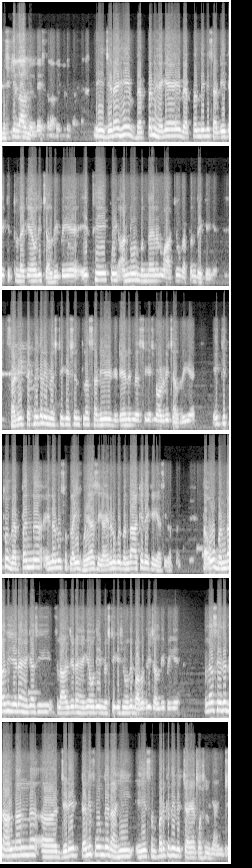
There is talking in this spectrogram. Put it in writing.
ਮੁਸ਼ਕਿਲ ਨਾਲ ਮਿਲਦੇ ਇਸ ਤਰ੍ਹਾਂ ਦੇ ਜਿਹੜੇ। ਇਹ ਜਿਹੜਾ ਇਹ ਵੈਪਨ ਹੈਗਾ ਇਹ ਵੈਪਨ ਦੀ ਵੀ ਸਾਡੀ ਤੇ ਕਿੱਥੋਂ ਲੈ ਕੇ ਆਇਆ ਉਹਦੀ ਚੱਲਦੀ ਪਈ ਹੈ। ਇੱਥੇ ਕੋਈ ਅਨਨੋਨ ਬੰਦਾ ਇਹਨਾਂ ਨੂੰ ਆ ਕੇ ਉਹ ਵੈਪਨ ਦੇ ਕੇ ਗਿਆ। ਸਾਡੀ ਟੈਕਨੀਕਲ ਇਨਵੈਸਟੀਗੇਸ਼ਨ ਪਲੱਸ ਸਾਡੀ ਜਿਹੜੀ ਡਿਟੇਲਡ ਇਨਵੈਸਟੀਗੇਸ਼ਨ ਆਲਰੇਡੀ ਚੱਲ ਰਹੀ ਹੈ। ਇਹ ਕਿੱਥੋਂ ਵੈਪਨ ਇਹਨਾਂ ਨੂੰ ਸਪਲਾਈ ਹੋਇਆ ਸੀਗਾ ਇਹਨਾਂ ਨੂੰ ਕੋਈ ਬੰਦਾ ਆ ਕੇ ਦੇ ਕੇ ਗਿਆ ਸੀ ਵੈਪਨ ਤਾਂ ਉਹ ਬੰਦਾ ਵੀ ਜਿਹੜਾ ਹੈਗਾ ਸੀ ਫਿਲਹਾਲ ਜਿਹੜਾ ਹੈਗਾ ਉਹਦੀ ਇਨਵੈਸਟੀਗੇਸ਼ਨ ਉਹਦੇ ਬਾਬਤ ਵੀ ਚੱਲਦੀ ਪਈ ਹੈ ਪਲੱਸ ਇਹਦੇ ਨਾਲ ਨਾਲ ਅਹ, ਜਿਹੜੇ ਟੈਲੀਫੋਨ ਦੇ ਰਾਹੀਂ ਇਹ ਸੰਪਰਕ ਦੇ ਵਿੱਚ ਆਇਆ ਕੌਸ਼ਲ ਗੈਂਗ ਦੇ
